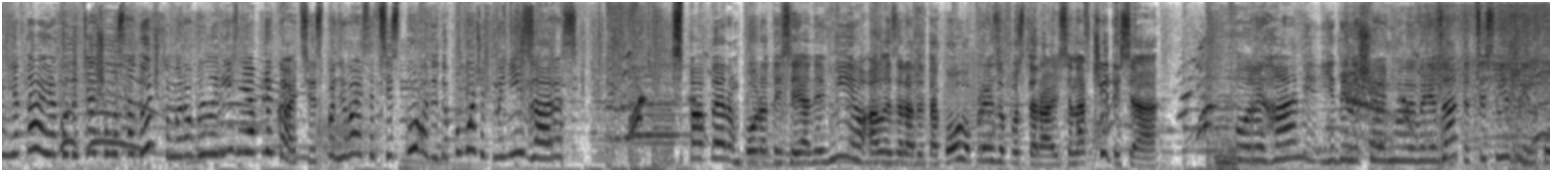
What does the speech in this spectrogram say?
Пам'ятаю, як у дитячому садочку ми робили різні аплікації. Сподіваюся, ці спогади допоможуть мені і зараз. З папером поратися я не вмію, але заради такого призу постараюся навчитися. Оригамі. Єдине, що я вмію вирізати, це сніжинку,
